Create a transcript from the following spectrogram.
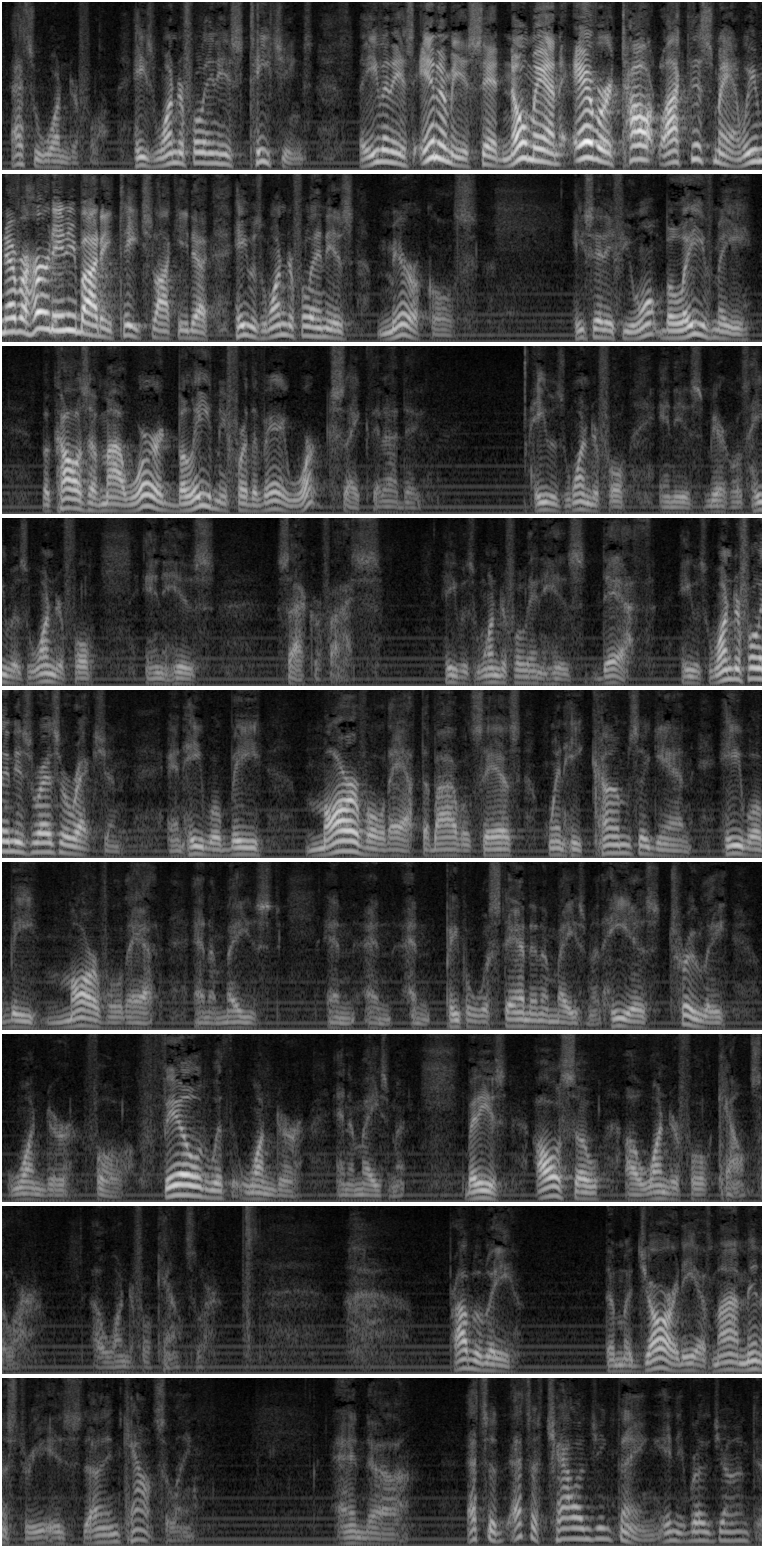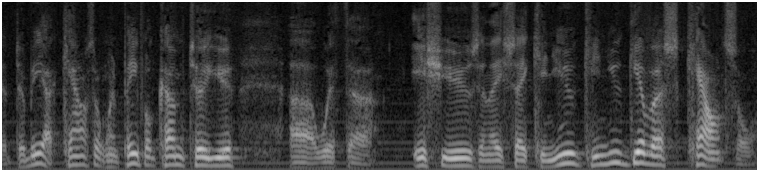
That's wonderful. He's wonderful in his teachings. Even his enemies said, No man ever taught like this man. We've never heard anybody teach like he does. He was wonderful in his miracles. He said, If you won't believe me because of my word, believe me for the very work's sake that I do. He was wonderful in his miracles. He was wonderful in his sacrifice. He was wonderful in his death. He was wonderful in his resurrection. And he will be marveled at, the Bible says, when he comes again. He will be marveled at and amazed. And, and, and people will stand in amazement. He is truly wonderful, filled with wonder and amazement. But he is also a wonderful counselor. A wonderful counselor. Probably the majority of my ministry is done in counseling. And uh, that's a that's a challenging thing, isn't it, Brother John? To, to be a counselor when people come to you uh, with uh, issues and they say, "Can you can you give us counsel?"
